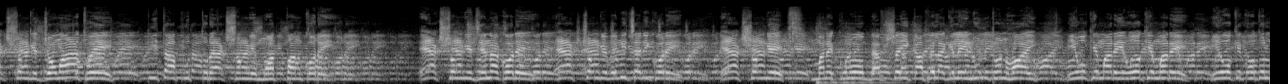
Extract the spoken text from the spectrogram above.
একসঙ্গে জমায়েত হয়ে পিতা পুত্র একসঙ্গে মদ পান করে, একসঙ্গে জেনা করে, একসঙ্গে বেবিচারি করে, একসঙ্গে মানে কোনো ব্যবসায়ী কাফেলা গেলে লুণ্ঠন হয়, এ ওকে মারে ওকে মারে, এ ওকে কতল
